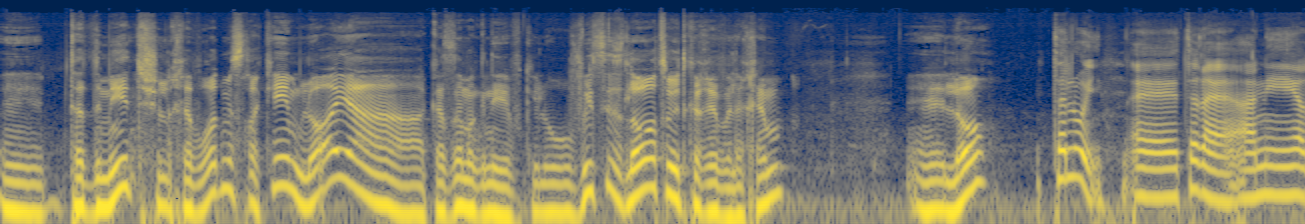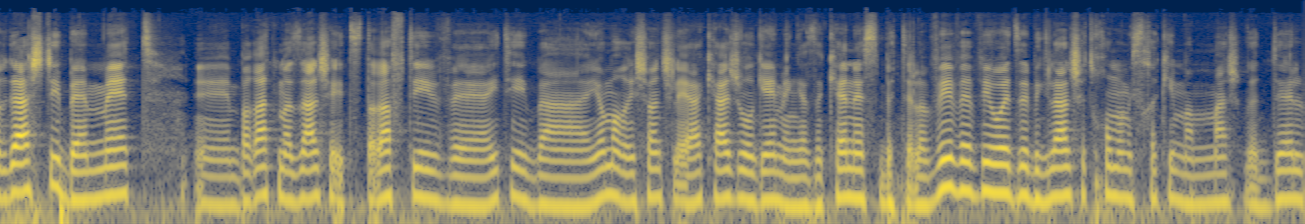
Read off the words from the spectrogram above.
התדמית של חברות משחקים לא היה כזה מגניב. כאילו, ויסיס לא רצו להתקרב אליכם. אה, לא? תלוי. Uh, תראה, אני הרגשתי באמת ברת מזל שהצטרפתי, והייתי ביום הראשון שלי, היה casual gaming, איזה כנס בתל אביב, הביאו את זה בגלל שתחום המשחקים ממש גדל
